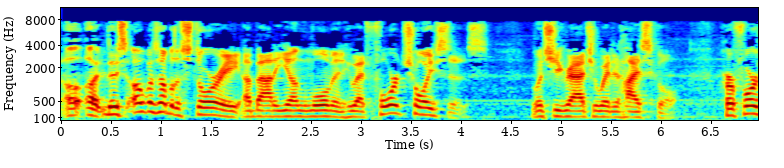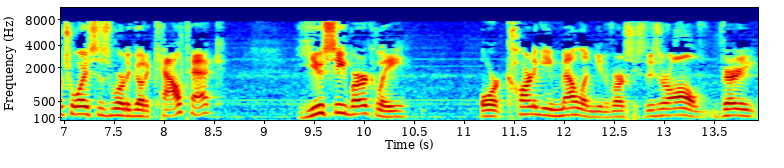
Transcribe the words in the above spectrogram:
uh, this opens up with a story about a young woman who had four choices when she graduated high school. Her four choices were to go to Caltech, UC Berkeley, or Carnegie Mellon University. So these are all very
